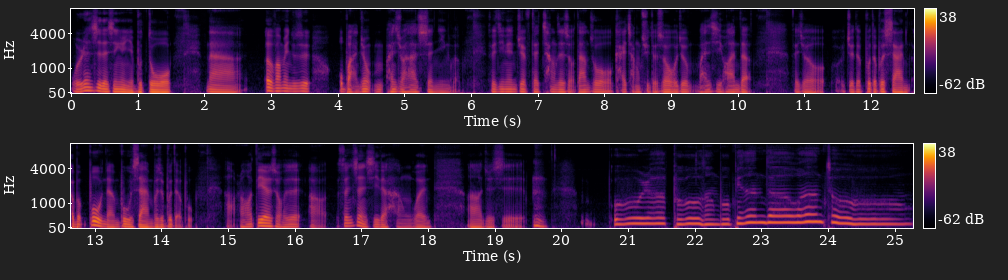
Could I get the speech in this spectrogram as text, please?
我认识的新人也不多，那。二方面就是我本来就很喜欢他的声音了，所以今天 Jeff 在唱这首当做开场曲的时候，我就蛮喜欢的，所以就觉得不得不删，呃不不能不删，不是不得不。好，然后第二首是啊孙盛熙的恒温啊，就是不热不冷不变的温度，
